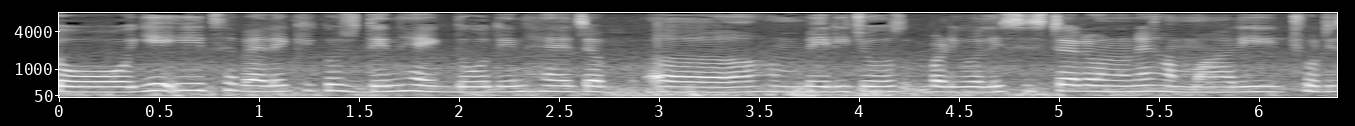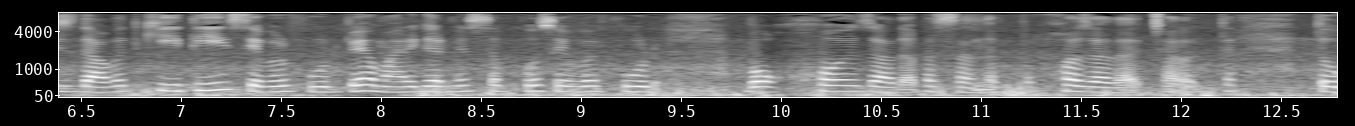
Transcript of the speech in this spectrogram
तो ये ईद से पहले के कुछ दिन है एक दो दिन है जब आ, हम मेरी जो बड़ी वाली सिस्टर है उन्होंने हमारी छोटी सी दावत की थी सेवर फ़ूड पे। हमारे घर में सबको सेवर फ़ूड बहुत ज़्यादा पसंद है बहुत ज़्यादा अच्छा लगता है। तो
